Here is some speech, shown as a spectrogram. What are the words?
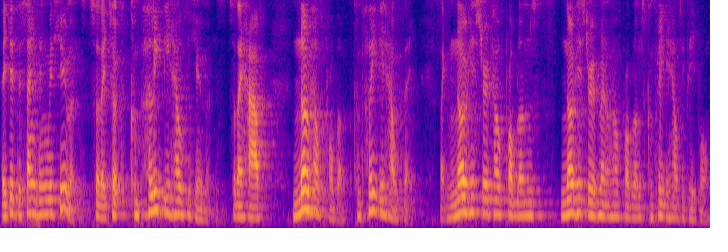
They did the same thing with humans. So they took completely healthy humans. So they have no health problem, completely healthy. Like no history of health problems, no history of mental health problems, completely healthy people.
